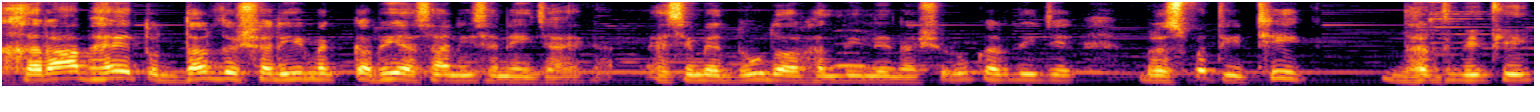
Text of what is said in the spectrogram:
खराब है तो दर्द शरीर में कभी आसानी से नहीं जाएगा। ऐसे में दूध और हल्दी लेना शुरू कर दीजिए। बृहस्पति ठीक दर्द भी ठीक।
